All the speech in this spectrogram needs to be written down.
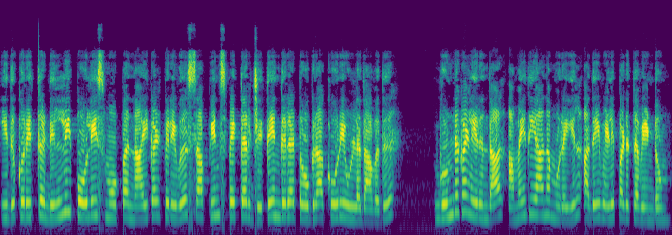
இதுகுறித்து டில்லி போலீஸ் மோப்ப நாய்கள் பிரிவு சப் இன்ஸ்பெக்டர் ஜிதேந்திர டோக்ரா கூறியுள்ளதாவது குண்டுகள் இருந்தால் அமைதியான முறையில் அதை வெளிப்படுத்த வேண்டும்.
